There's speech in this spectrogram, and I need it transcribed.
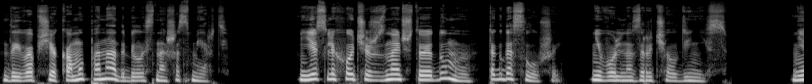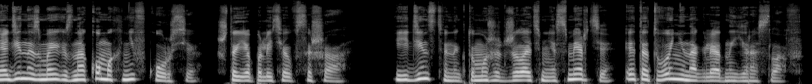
Да и вообще, кому понадобилась наша смерть? «Если хочешь знать, что я думаю, тогда слушай», — невольно зарычал Денис. «Ни один из моих знакомых не в курсе, что я полетел в США. Единственный, кто может желать мне смерти, это твой ненаглядный Ярослав.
